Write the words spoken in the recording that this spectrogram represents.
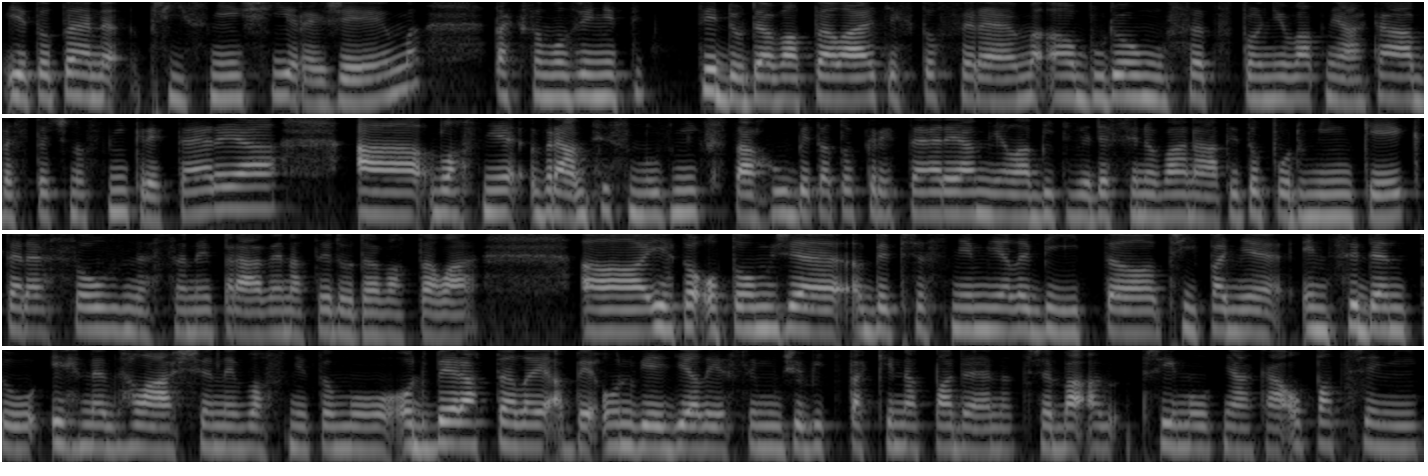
je to ten přísnější režim, tak samozřejmě ty ty dodavatelé těchto firm eh, budou muset splňovat nějaká bezpečnostní kritéria a vlastně v rámci smluvních vztahů by tato kritéria měla být vydefinovaná, tyto podmínky, které jsou vzneseny právě na ty dodavatele. Eh, je to o tom, že by přesně měly být eh, případně incidentu i hned hlášeny vlastně tomu odběrateli, aby on věděl, jestli může být taky napaden, třeba a přijmout nějaká opatření,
